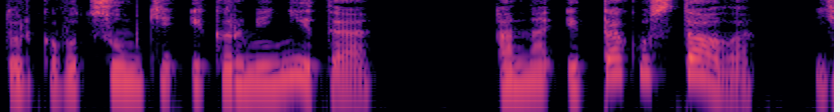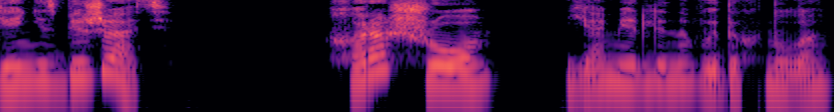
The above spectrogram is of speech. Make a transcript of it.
Только вот сумки и Карменита... Она и так устала, ей не сбежать. Хорошо, я медленно выдохнула.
